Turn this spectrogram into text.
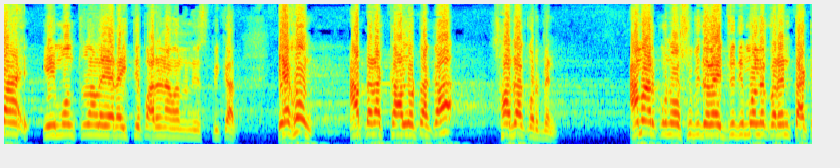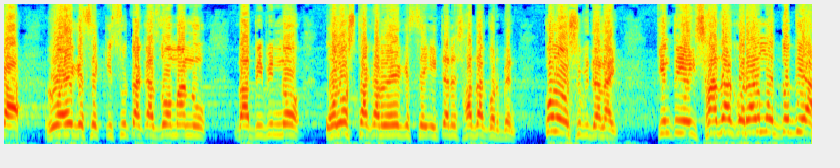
দায় এই মন্ত্রণালয়ে রাইতে পারে না মাননীয় স্পিকার। এখন আপনারা কালো টাকা সাদা করবেন। আমার কোনো অসুবিধা নাই যদি মনে করেন টাকা রয়ে গেছে কিছু টাকা জমানো বা বিভিন্ন অলস টাকা রয়ে গেছে এটারে সাদা করবেন। কোনো অসুবিধা নাই। কিন্তু এই সাদা করার মধ্য দিয়া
